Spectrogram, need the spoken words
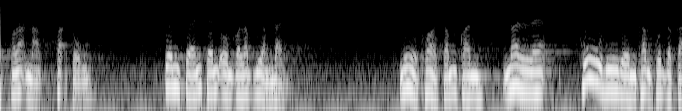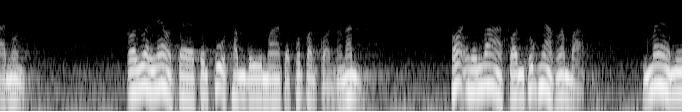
กพระหนักพระสงฆ์เป็นแสนแสนองค์ก็รับเลี้ยงได้นี่ข้อสำคัญนั่นแหละผู้ดีเด่นข้างพุทธการนั่นก็ล้วนแล้วแต่เป็นผู้ทำดีมาแต่พบปังก่อนเท่านั้น เพราะเห็นว่าตอนทุกข์ยากลำบาก แม่มี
